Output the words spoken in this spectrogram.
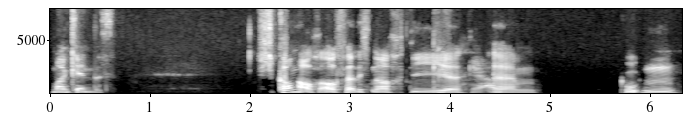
Man kennt es. Kommt. Auch auffällig noch die Ja. ähm, guten,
